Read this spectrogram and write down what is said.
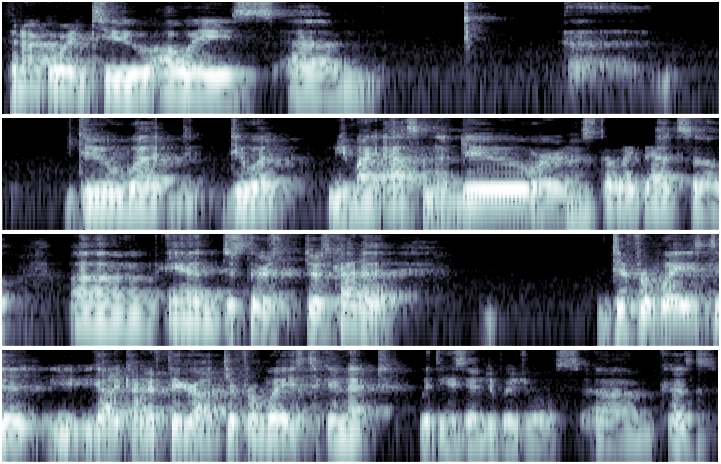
they're not going to always um, do what do what you might ask them to do or stuff like that. So um, and just there's there's kind of different ways to you, you got to kind of figure out different ways to connect with these individuals because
